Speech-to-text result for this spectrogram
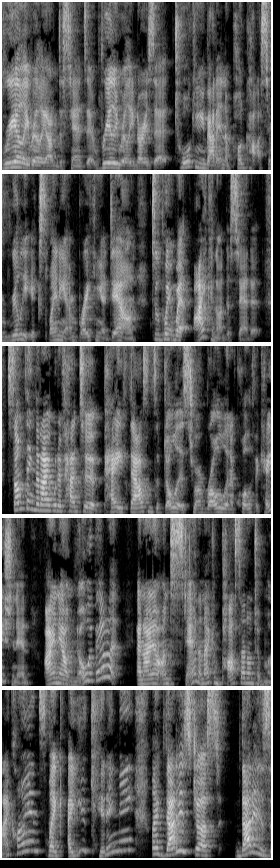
really, really understands it, really, really knows it, talking about it in a podcast and really explaining it and breaking it down to the point where I can understand it. Something that I would have had to pay thousands of dollars to enroll in a qualification in, I now know about and I now understand and I can pass that on to my clients. Like, are you kidding me? Like, that is just, that is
